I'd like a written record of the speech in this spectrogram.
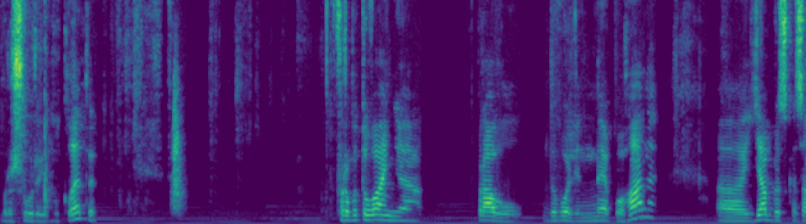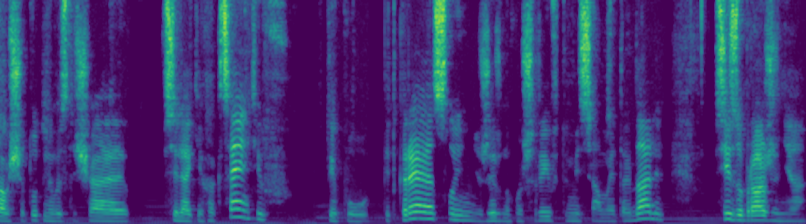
брошури і буклети. Форматування правил доволі непогане. Е, Я би сказав, що тут не вистачає всіляких акцентів, типу підкреслень, жирного шрифту місцями і так далі. Всі зображення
